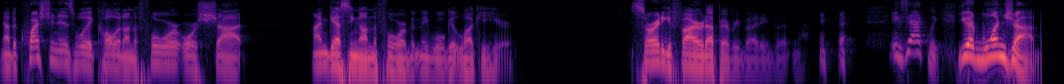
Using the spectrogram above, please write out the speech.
Now, the question is will they call it on the floor or shot? I'm guessing on the floor, but maybe we'll get lucky here. Sorry to get fired up, everybody, but exactly. You had one job,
